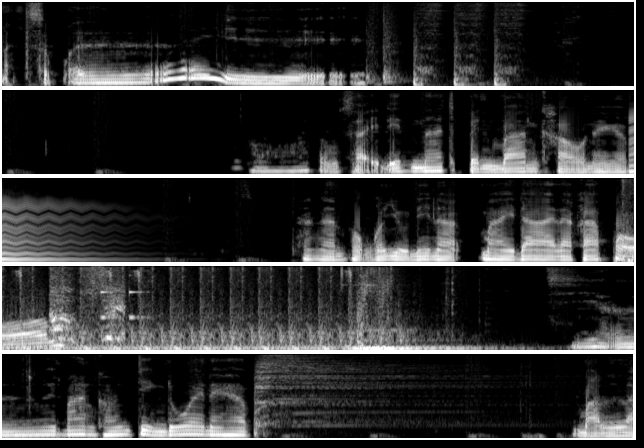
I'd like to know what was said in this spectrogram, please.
บัดศพเอ้ยอ๋อสงสัยดินน่าจะเป็นบ้านเขานะครับ ถ้างั้นผมก็อยู่นี่นะ ไม่ได้แล้วครับผมเชี่ยเอ้ยบ้านเขาจริงๆด้วยนะครับ บันไล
